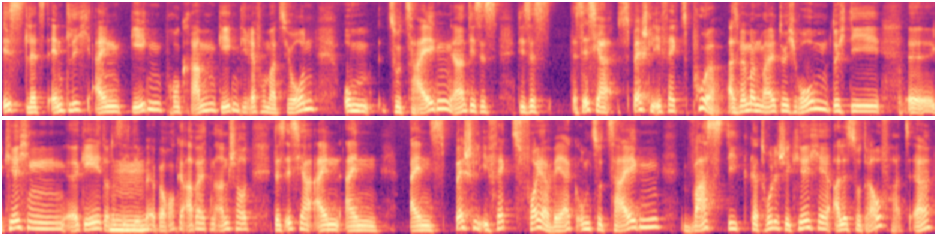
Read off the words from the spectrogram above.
ist letztendlich ein Gegenprogramm gegen die Reformation, um zu zeigen, ja, dieses, dieses das ist ja Special Effects pur. Also wenn man mal durch Rom, durch die äh, Kirchen äh, geht oder mhm. sich die mhm. barocke Arbeiten anschaut, das ist ja ein, ein, ein Special Effects Feuerwerk, um zu zeigen, was die katholische Kirche alles so drauf hat, ja?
